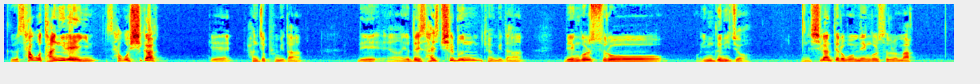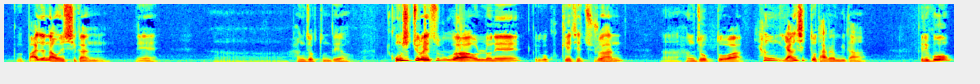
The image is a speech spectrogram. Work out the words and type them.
그 사고 당일의 사고 시각 의 항적표입니다. 네, 8시 47분 경입니다. 맹골수로 인근이죠. 시간대로 보면 맹골수를 막 그 빠져나온 시간에 어, 항적도인데요. 공식적으로 해수부가 언론에 그리고 국회에 제출한 어, 항적도와 향, 양식도 다릅니다. 그리고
